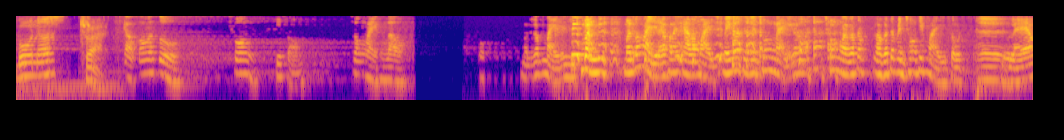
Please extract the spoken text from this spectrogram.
โบนัส track กลับก็มาสู่ ช่วงที่สองช่วงใหม่ของเรา มันก็ใหม่มันมันมันต้องใหม่อยู่แล้วเพราะรายการเราใหม่ไม่ว่าจะเป็นช่วงไหนก็ช่วงเราก็จะเราก็จะเป็นช่วงที่ใหม่สุดเอออยู่แล้ว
